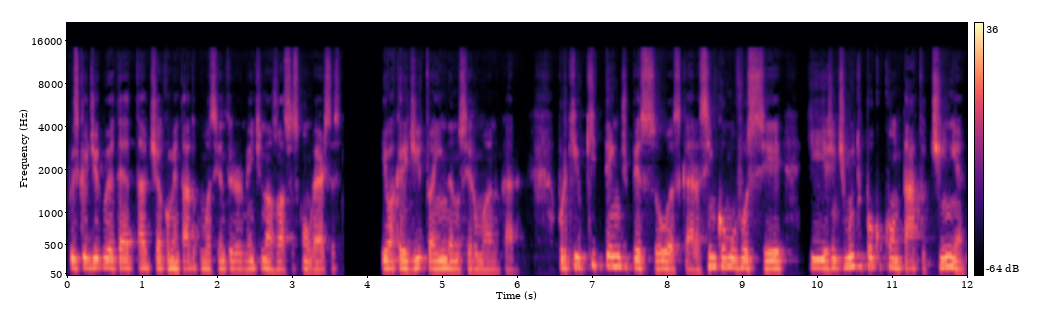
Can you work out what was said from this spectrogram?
Por isso que eu digo, eu até tá, tinha comentado com você anteriormente nas nossas conversas, eu acredito ainda no ser humano, cara. Porque o que tem de pessoas, cara, assim como você, que a gente muito pouco contato tinha,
